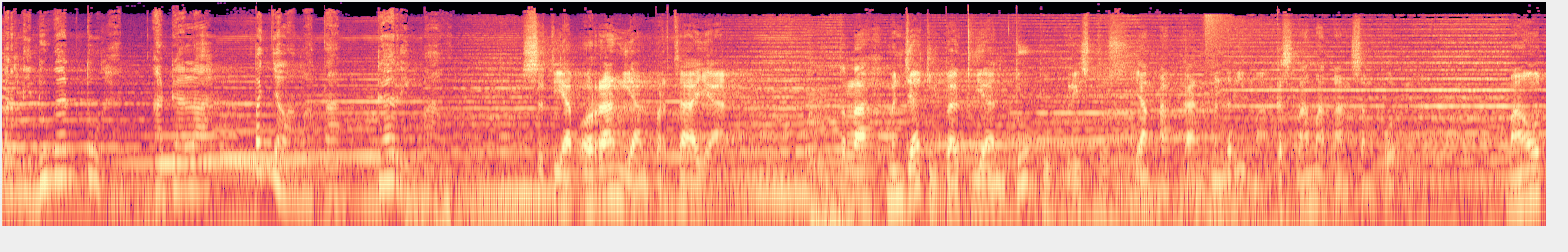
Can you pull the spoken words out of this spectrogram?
Perlindungan Tuhan adalah penyelamatan dari maut. Setiap orang yang percaya telah menjadi bagian tubuh Kristus yang akan menerima keselamatan sempurna. Maut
